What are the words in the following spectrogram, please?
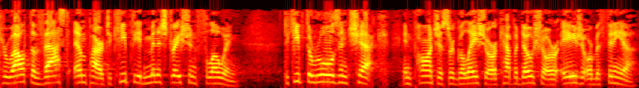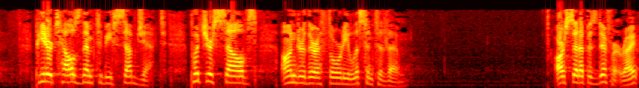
throughout the vast empire to keep the administration flowing, to keep the rules in check in Pontus or Galatia or Cappadocia or Asia or Bithynia. Peter tells them to be subject. Put yourselves under their authority. Listen to them. Our setup is different, right?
